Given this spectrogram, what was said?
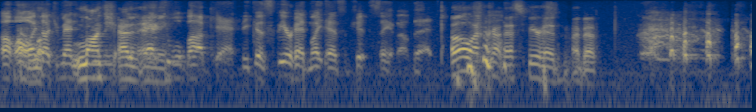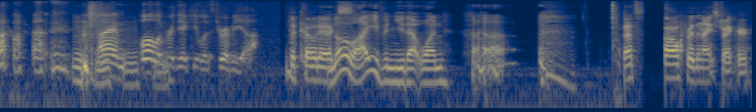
Oh, oh, I thought you meant launch at an enemy. actual Bobcat, because Spearhead might have some shit to say about that. Oh, I forgot that's Spearhead. My bad. Mm-hmm. I am mm-hmm. full of ridiculous trivia. The Codex. no, I even knew that one. That's all for the Night Striker.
